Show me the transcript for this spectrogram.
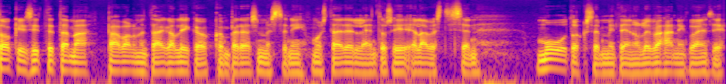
toki sitten tämä päävalmentaja aika liikajoukkojen peräisimmässä, niin muista edelleen tosi elävästi sen muutoksen, miten oli vähän niin kuin ensin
